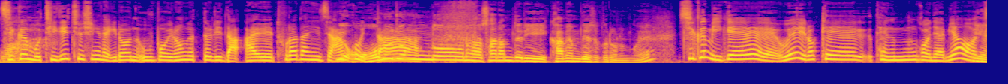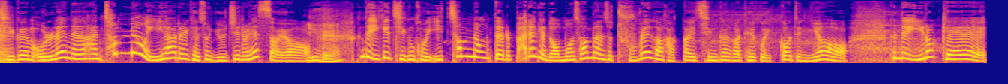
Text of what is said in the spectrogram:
지금 뭐 디디 출신이나 이런 우버 이런 것들이 나, 아예 돌아다니지 않고 있다. 어느 정도나 사람들이 감염돼서 그러는 거예요? 지금 이게 왜 이렇게 된 거냐면 예. 지금 원래는 한 1000명 이하를 계속 유지를 했어요. 예. 근데 이게 지금 거의 2,000명대를 빠르게 넘어서면서 두 배가 가까이 증가가 되고 있거든요. 근데 이렇게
